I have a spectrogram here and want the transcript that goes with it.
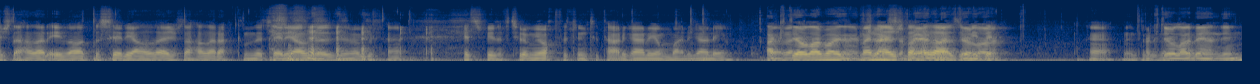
Əjdahalar Evi adlı serialda əjdahalar haqqında serial gözləyirəm. Bilirsən, heç bir fikrim yoxdur çünki Targaryen, Margaryen. Aktyorlar var idi. nə Mənə əjdaha lazım idi. Hə? Aktyorları bəyəndin?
